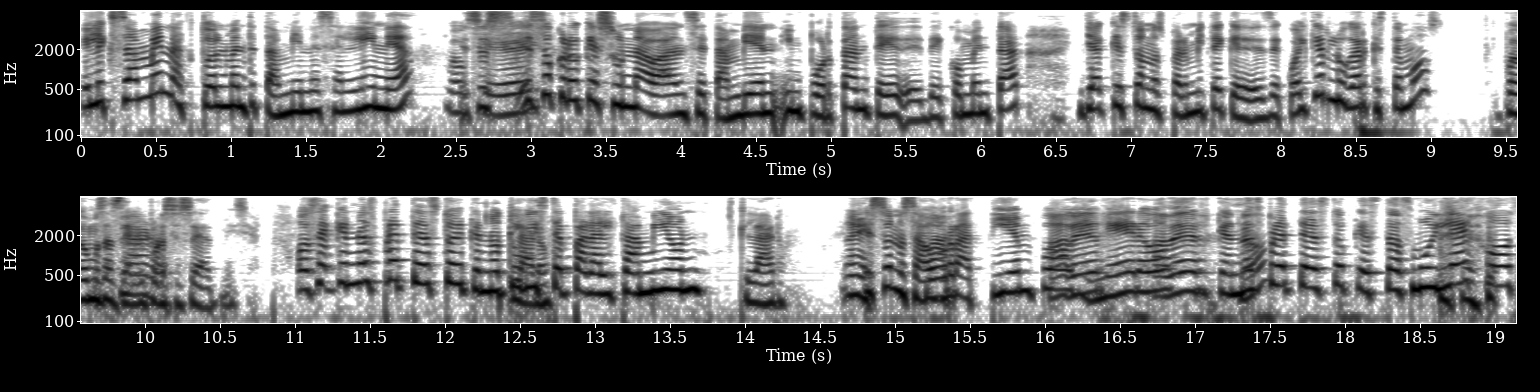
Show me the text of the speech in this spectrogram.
El examen actualmente también es en línea. Eso, creo que es un avance también importante de, comentar, ya que esto nos permite que desde cualquier lugar que estemos podemos hacer el proceso de admisión. O sea que no es pretexto de que no tuviste para el camión. Claro. Eh, Eso nos ahorra tiempo, dinero. A ver, que no, es pretexto que estás muy lejos,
